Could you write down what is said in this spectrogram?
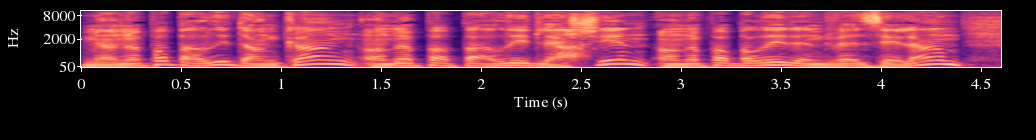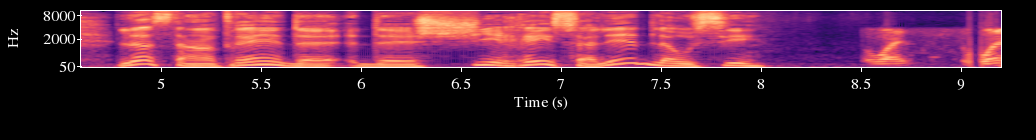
mais on n'a pas parlé d'Hong Kong, on n'a pas parlé de la ah. Chine, on n'a pas parlé de la Nouvelle-Zélande. Là, c'est en train de, de chirer solide, là aussi. Oui, oui,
